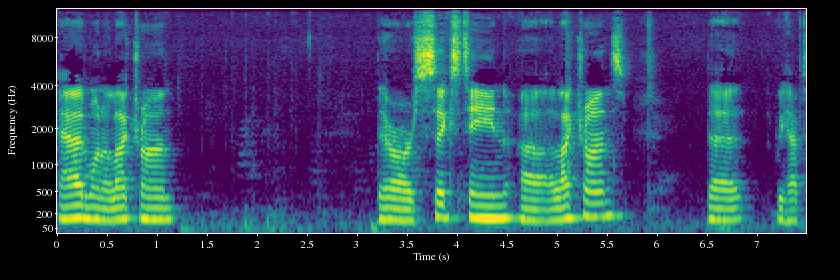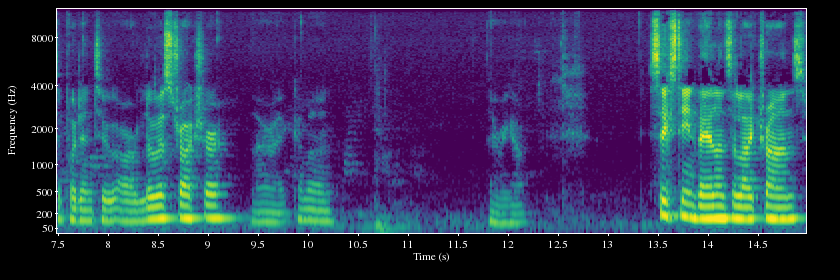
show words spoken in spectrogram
Add one electron. There are 16 uh, electrons that we have to put into our Lewis structure. All right, come on. There we go. 16 valence electrons.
